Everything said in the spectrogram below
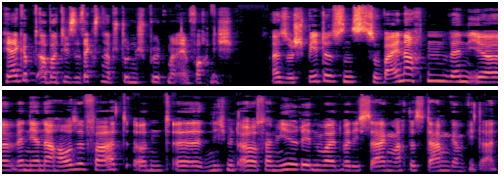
hergibt, aber diese sechseinhalb Stunden spürt man einfach nicht. Also spätestens zu Weihnachten, wenn ihr, wenn ihr nach Hause fahrt und äh, nicht mit eurer Familie reden wollt, würde ich sagen, macht das Damengambit an.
